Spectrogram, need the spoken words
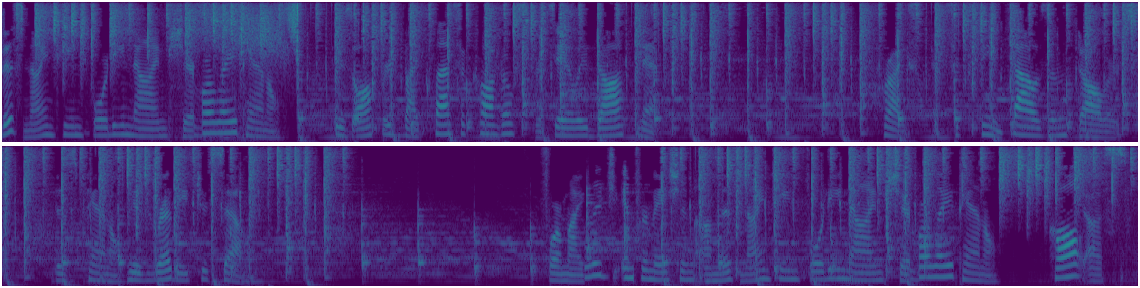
This 1949 Chevrolet panel is offered by ClassicAutosForSale.net. Priced at $16,000, this panel is ready to sell. For mileage information on this 1949 Chevrolet panel, call us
